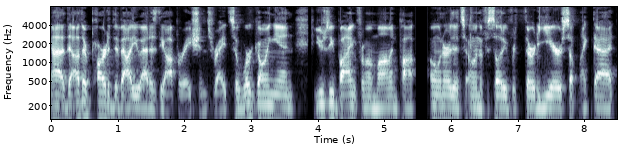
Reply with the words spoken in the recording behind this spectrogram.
Uh, the other part of the value add is the operations right? So we're going in usually buying from a mom and pop owner that's owned the facility for 30 years, something like that.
